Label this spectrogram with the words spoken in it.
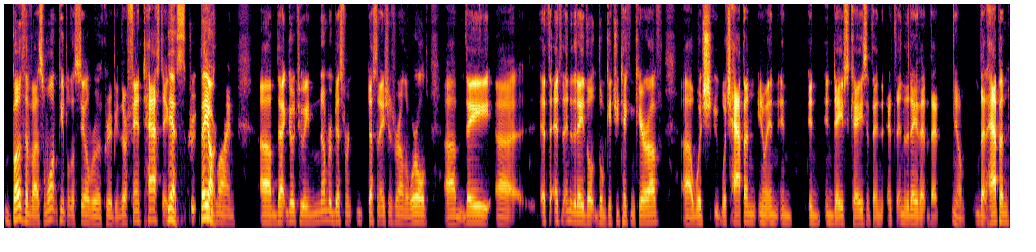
both of us want people to sail royal caribbean they're a fantastic yes, cru- they are. line um, that go to a number of different destinations around the world. Um, they uh, at the, at the end of the day they'll they'll get you taken care of, uh, which which happened you know in in in in Dave's case at the end, at the end of the day that that you know that happened.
